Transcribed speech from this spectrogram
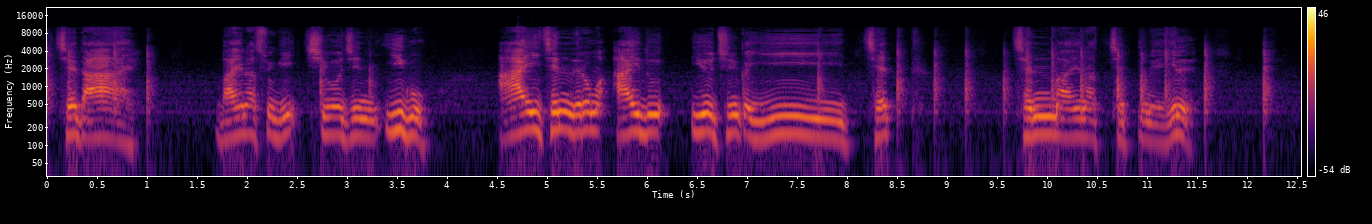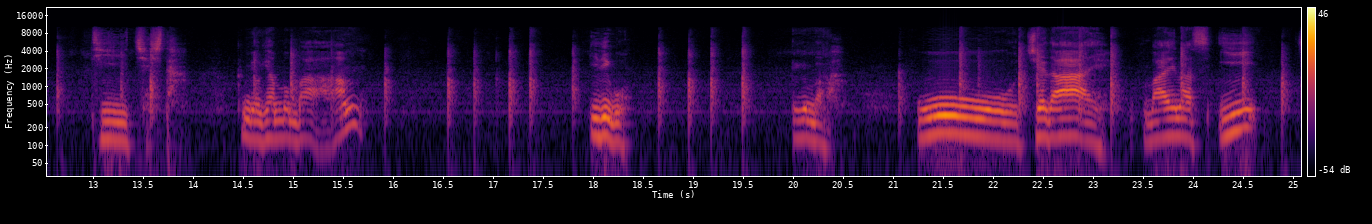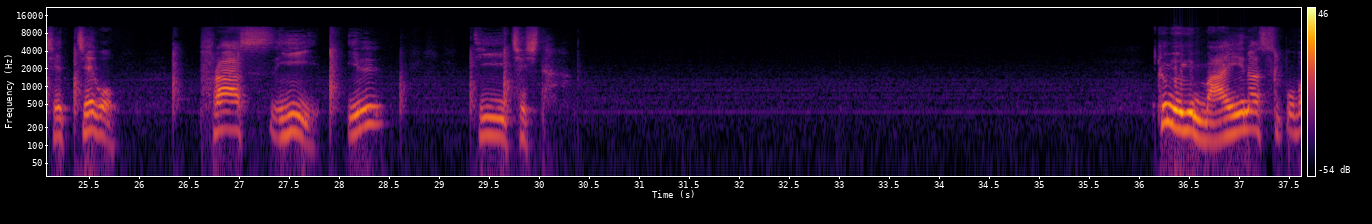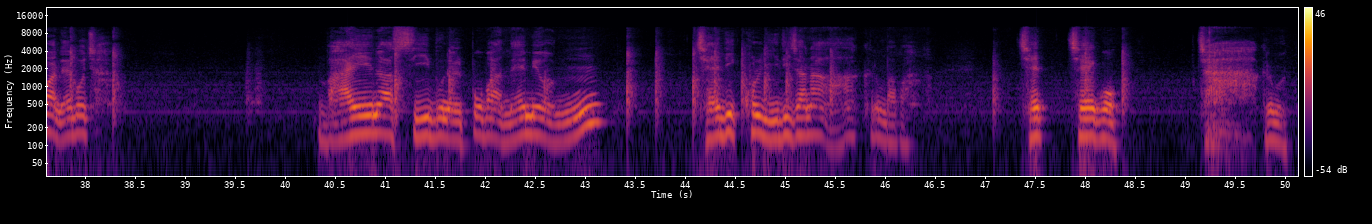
Z I 마이너스 여기 지워진 2구 I Z 내려오면 I도 이어지니까 2Z Z 마이너스 Z분의 1 DZ이다. 그럼 여기 한번 봐. 1이고 여기 봐봐. 5ZI 마이너스 2 Z제곱 플러스 2 1 DZ이다. 그럼 여기 마이너스 뽑아내보자. 마이너스 2분의 1 뽑아내면 Z 이퀄 1이잖아. 그럼 봐봐. Z 제곱. 자, 그러면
